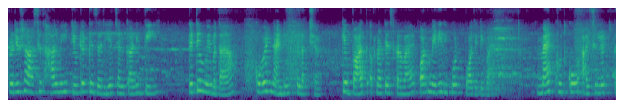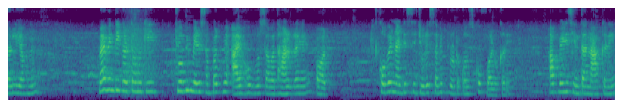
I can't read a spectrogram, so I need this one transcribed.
प्रोड्यूसर आशित हाल में ही ट्विटर के ज़रिए जानकारी दी, देते हुए बताया कोविड नाइन्टीन के लक्षण के बाद अपना टेस्ट करवाए और मेरी रिपोर्ट पॉजिटिव आए। मैं खुद को आइसोलेट कर लिया हूँ। मैं विनती करता हूँ कि जो भी मेरे संपर्क में आए हो, वो सावधान रहे और कोविड नाइन्टीन से जुड़े सभी प्रोटोकॉल्स को फॉलो करें। आप मेरी चिंता ना करें।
